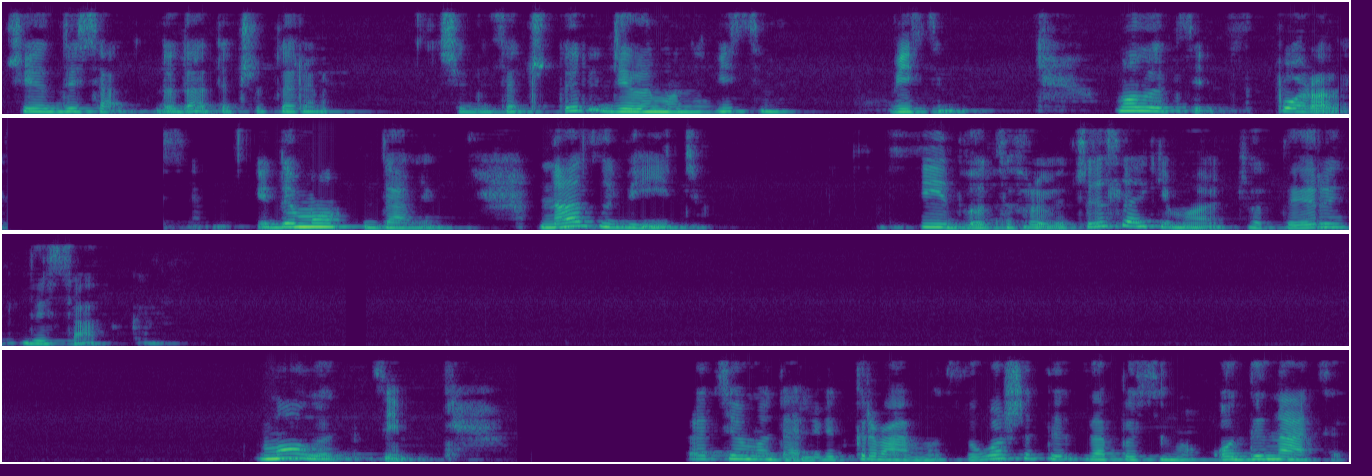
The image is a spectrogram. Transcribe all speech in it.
60. Додати 4. 64. Ділимо на 8. 8. Молодці, впоралися. Ідемо далі. Назвіть всі двоцифрові числа, які мають 4 десятки. Молодці. Працюємо далі. Відкриваємо зошити, записуємо 11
